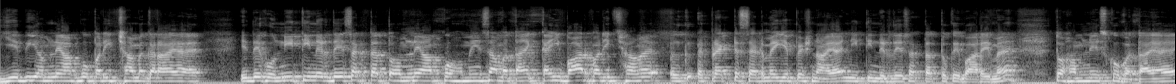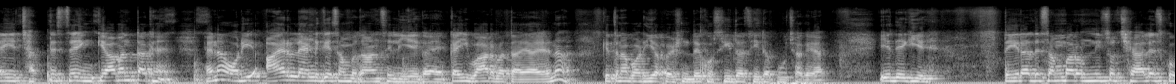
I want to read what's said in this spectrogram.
ये भी हमने आपको परीक्षा में कराया है। ये देखो, नीति निर्देशक तत्व तो हमने आपको हमेशा बताएँ, कई बार परीक्षा में प्रैक्टिस सेट में ये प्रश्न आया है नीति निर्देशक तत्व के बारे में तो हमने इसको बताया है। ये छत्तीस से इक्यावन तक हैं, है ना? और ये आयरलैंड के संविधान से लिए गए कई बार बताया है ना? कितना बढ़िया प्रश्न। देखो सीधा सीधा पूछा गया। ये देखिए 13 दिसंबर 1946 को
